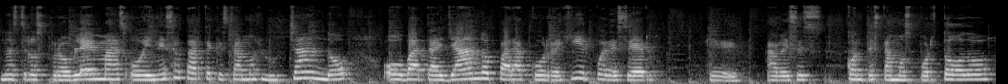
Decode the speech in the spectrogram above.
nuestros problemas o en esa parte que estamos luchando o batallando para corregir. Puede ser que a veces contestamos por todo.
